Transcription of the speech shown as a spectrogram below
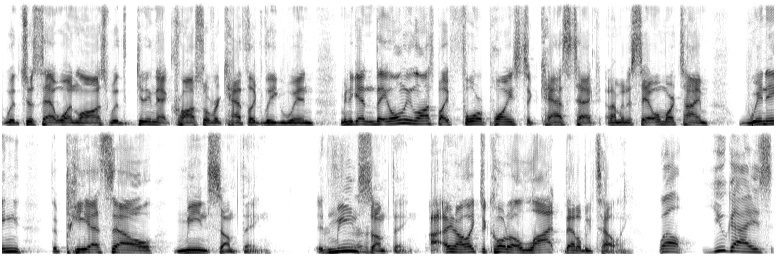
with just that one loss, with getting that crossover Catholic League win. I mean, again, they only lost by four points to Cass Tech, and I'm going to say it one more time: winning the PSL means something. It means something. I, you know, I like Dakota a lot. That'll be telling. Well, you guys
